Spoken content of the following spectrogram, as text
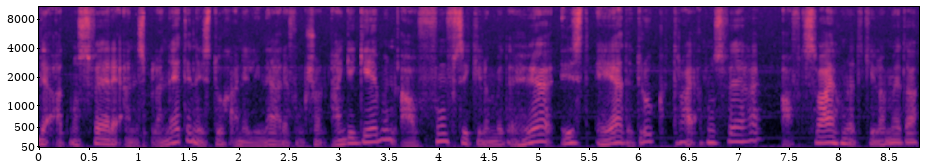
der Atmosphäre eines Planeten ist durch eine lineare Funktion angegeben. Auf 50 Kilometer Höhe ist er, der Druck, 3 Atmosphäre, auf 200 Kilometer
